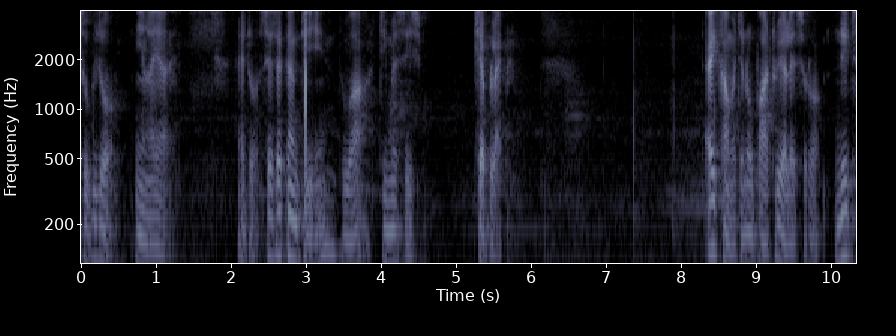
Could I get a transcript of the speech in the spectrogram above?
ဆိုပြီးတော့မြင်လိုက်ရတယ်အဲ့တော့10စက္ကန့်ပြည့်ရင်သူကဒီ message ဖြတ်ပလိုက်မယ် အဲ့ဒီခါမှာကျွန်တော်ဘာတွေ့ရလဲဆိုတော့ needs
